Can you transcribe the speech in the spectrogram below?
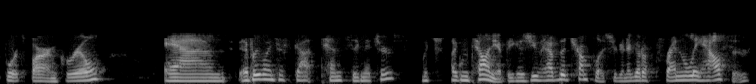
sports bar and grill. And everyone just got 10 signatures which like i'm telling you because you have the trump list you're going to go to friendly houses.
